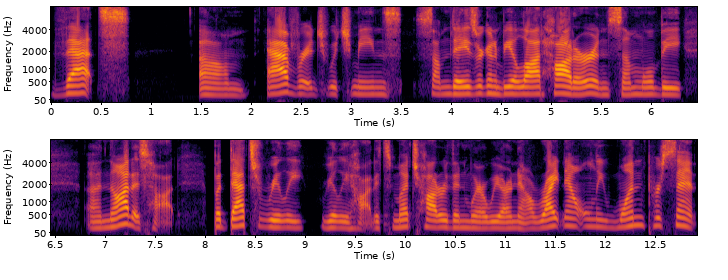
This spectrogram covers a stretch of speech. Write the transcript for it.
That's um, average, which means some days are going to be a lot hotter and some will be uh, not as hot. But that's really, really hot. It's much hotter than where we are now. Right now, only 1%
